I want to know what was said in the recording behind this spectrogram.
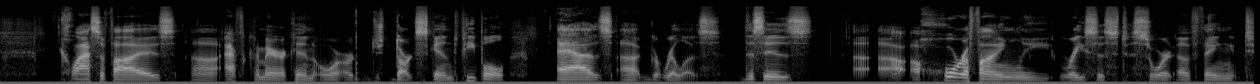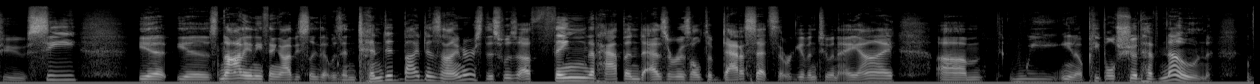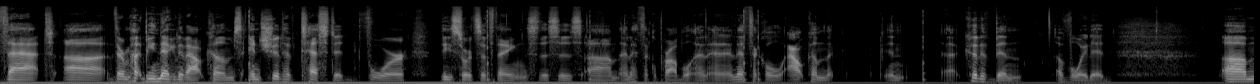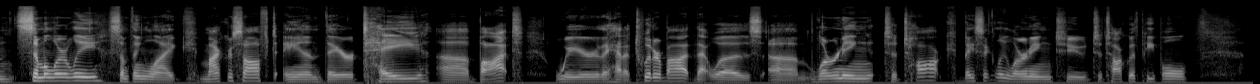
classifies uh, african american or, or, just dark skinned people as uh, gorillas this is a, horrifyingly racist sort of thing to see. It is not anything, obviously, that was intended by designers. This was a thing that happened as a result of data sets that were given to an AI. Um, we, you know, people should have known that uh, there might be negative outcomes and should have tested for these sorts of things. This is um, an ethical problem, an, an ethical outcome that in, uh, could have been avoided. Um, similarly, something like Microsoft and their Tay uh, bot, where they had a Twitter bot that was um, learning to talk, basically learning to, to talk with people.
